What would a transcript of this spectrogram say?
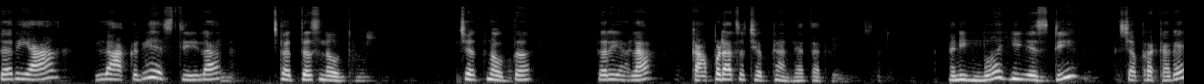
तर या लाकडी एस छतच नव्हतं. छत नव्हतं तर याला कापडाचं छत घालण्यात आलं. आणि मग ही एस टी अशा प्रकारे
